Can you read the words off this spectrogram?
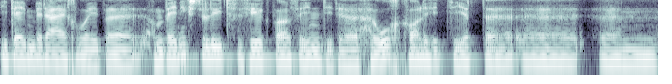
in dem Bereich, wo eben am wenigsten Leute verfügbar sind, in den hochqualifizierten äh, ähm,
